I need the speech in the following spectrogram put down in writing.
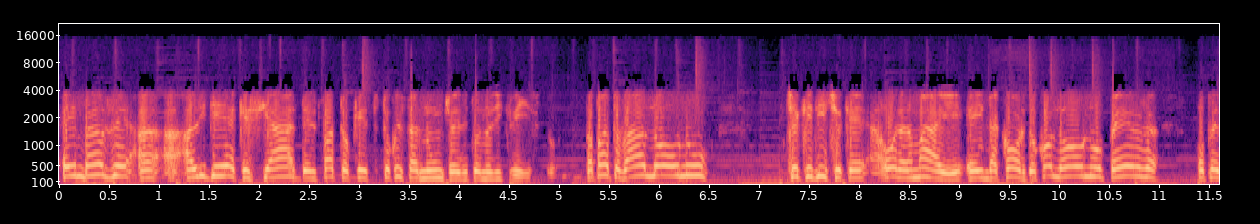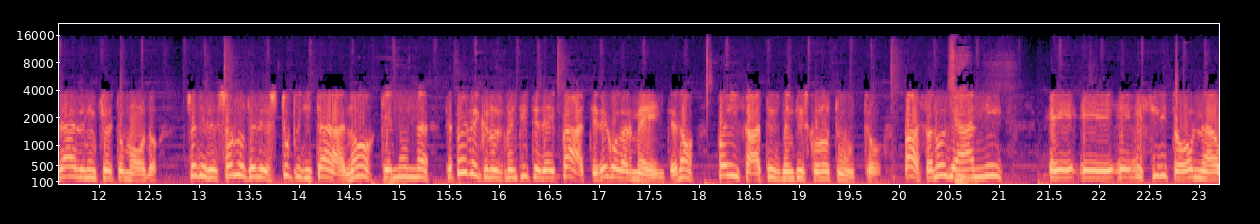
e in base a, a, all'idea che si ha del fatto che tutto questo annuncia il ritorno di Cristo. Papato va all'ONU, c'è chi dice che ora ormai è in accordo con l'ONU per operare in un certo modo. Cioè dire, sono delle stupidità no? che, non, che, poi vengono smentite dai fatti regolarmente, no? poi i fatti smentiscono tutto, passano gli sì. anni e, e, e, e, si ritorna.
